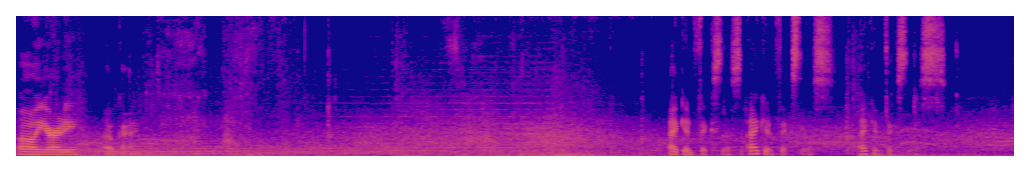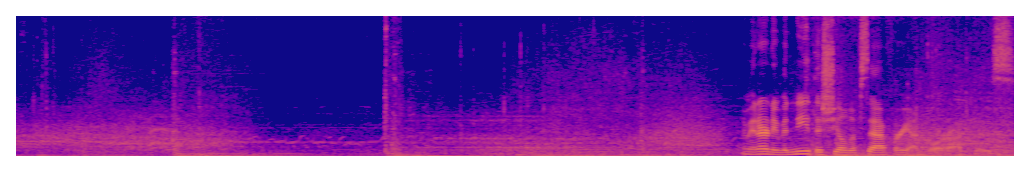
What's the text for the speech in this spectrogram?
Oh, you already... Okay. I can fix this. I can fix this. I can fix this. I mean, I don't even need the Shield of Sapphire on Gor-Rok, because...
